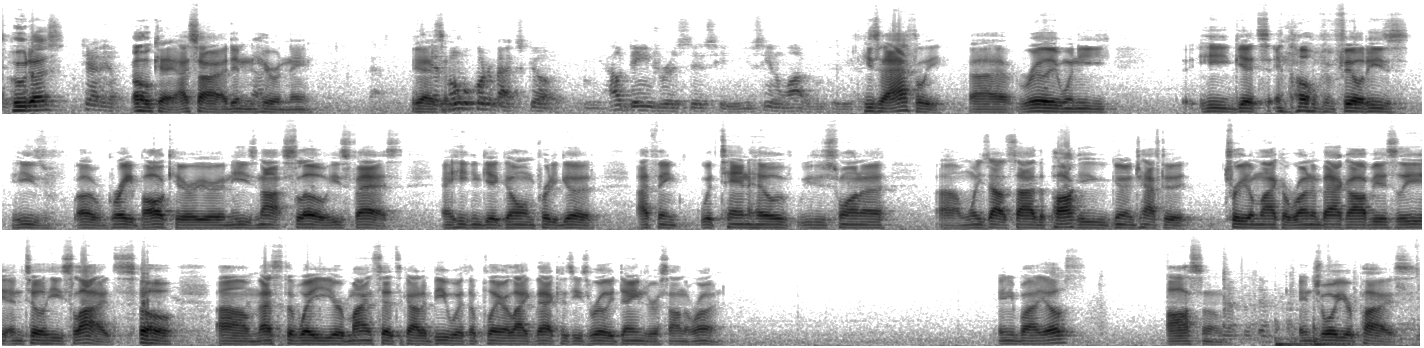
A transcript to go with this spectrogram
Who does? Tannehill. Okay, I sorry, I didn't hear a name. Yeah, As it's- mobile quarterbacks go, I mean, how dangerous is he? You've seen a lot of them through the years. he's an athlete. Uh, really, when he he gets in the open field, he's he's a great ball carrier, and he's not slow. He's fast, and he can get going pretty good. I think with Tannehill, you just want to um, when he's outside the pocket, you're going to have to treat him like a running back, obviously, until he slides. So. Um, that's the way your mindset's got to be with a player like that because he's really dangerous on the run. Anybody else? Awesome. Enjoy your pies.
